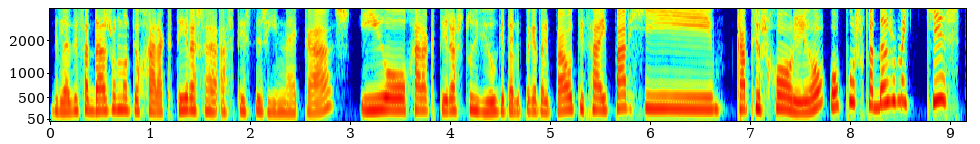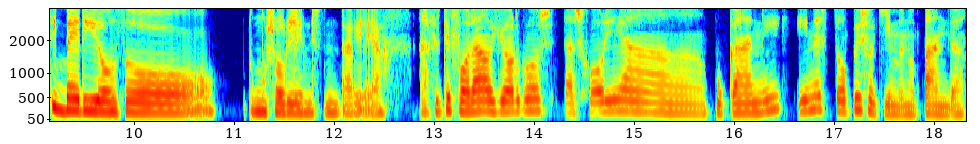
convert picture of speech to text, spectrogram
Δηλαδή, φαντάζομαι ότι ο χαρακτήρας αυτής της γυναίκας ή ο χαρακτήρας του γιου κτλ, κτλ. ότι θα υπάρχει κάποιο σχόλιο, όπως φαντάζομαι και στην περίοδο του Μουσολίνη στην Ιταλία. Αυτή τη φορά ο Γιώργος τα σχόλια που κάνει είναι στο πίσω κείμενο πάντα.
